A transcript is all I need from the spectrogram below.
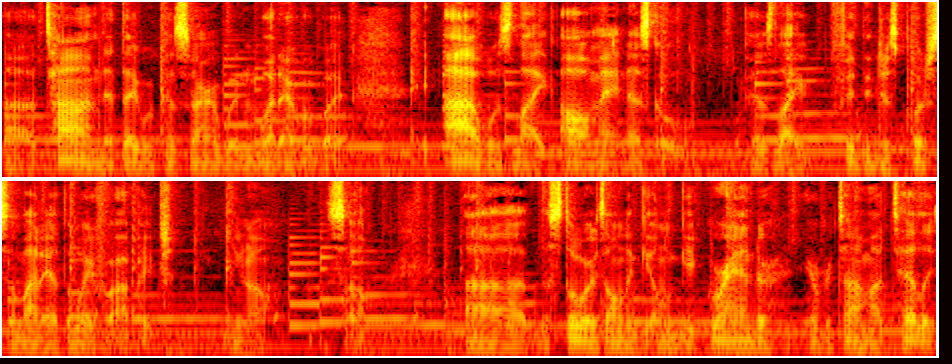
uh, time that they were concerned with and whatever but i was like oh man that's cool because like 50 just pushed somebody out the way for our picture, you know. So uh, the story's only gonna get grander every time I tell it.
